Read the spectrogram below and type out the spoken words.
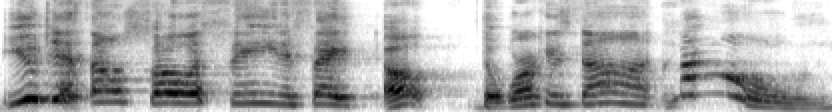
You just don't sow a seed and say, "Oh, the work is done." No.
